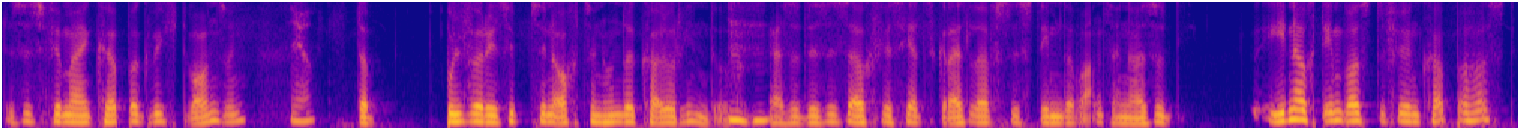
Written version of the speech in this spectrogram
das ist für mein Körpergewicht Wahnsinn. Ja. Pulvere 17, 1800 Kalorien durch. Mhm. Also das ist auch fürs Herz-Kreislauf-System der Wahnsinn. Also je nachdem, was du für einen Körper hast,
